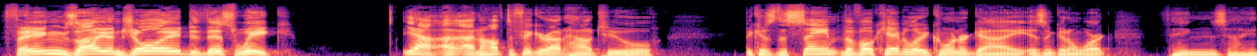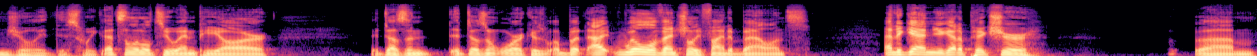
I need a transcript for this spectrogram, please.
"Things I Enjoyed This Week." Yeah, I, I'll have to figure out how to because the same the vocabulary corner guy isn't going to work. Things I enjoyed this week. That's a little too NPR. It doesn't it doesn't work as well. But I will eventually find a balance. And again, you got to picture. Um,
